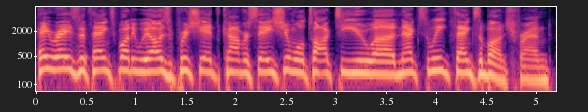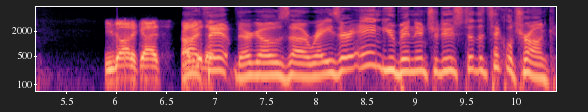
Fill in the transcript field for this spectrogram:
Hey, Razor, thanks, buddy. We always appreciate the conversation. We'll talk to you uh, next week. Thanks a bunch, friend. You got it, guys. All right, say it. There goes uh, Razor, and you've been introduced to the tickle trunk.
